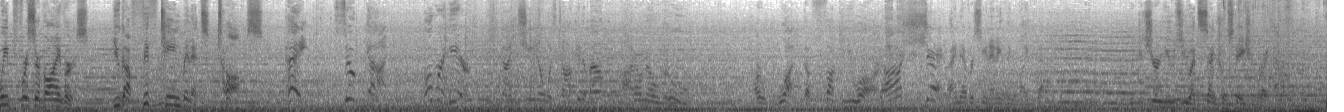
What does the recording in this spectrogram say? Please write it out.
Sweep for survivors. You got 15 minutes, tops. Hey, suit guy! Over here! The guy Chino was talking about? I don't know who or what the fuck you are. Ah, shit! I never seen anything like that. We could sure use you at Central Station right now.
